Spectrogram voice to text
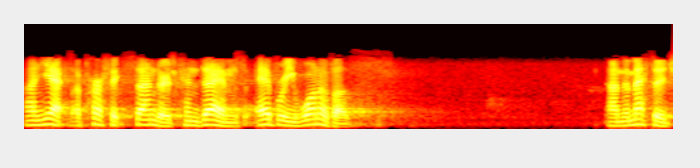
And yet, a perfect standard condemns every one of us and the message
